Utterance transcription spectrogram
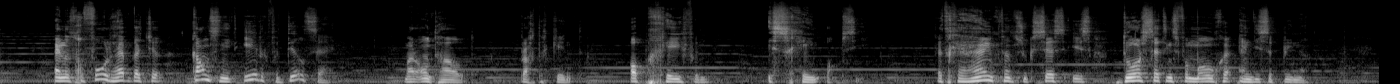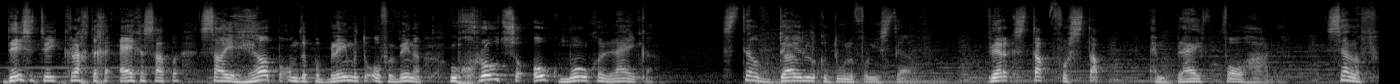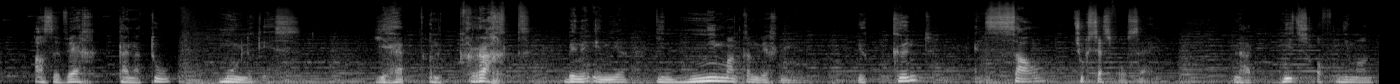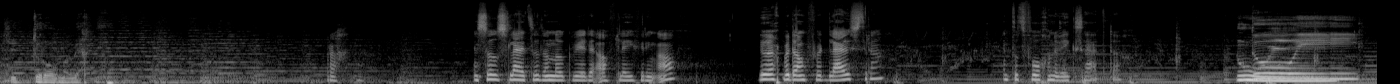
En het gevoel hebt dat je kansen niet eerlijk verdeeld zijn. Maar onthoud, prachtig kind, opgeven is geen optie. Het geheim van succes is doorzettingsvermogen en discipline. Deze twee krachtige eigenschappen zal je helpen om de problemen te overwinnen, hoe groot ze ook mogen lijken. Stel duidelijke doelen voor jezelf. Werk stap voor stap en blijf volharden. Zelf als de weg daar naartoe moeilijk is. Je hebt een kracht binnenin je die niemand kan wegnemen. Je kunt en zal succesvol zijn. Laat niets of niemand je dromen wegnemen. Prachtig. En zo sluiten we dan ook weer de aflevering af. Heel erg bedankt voor het luisteren. En tot volgende week zaterdag. Doei. Doei.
